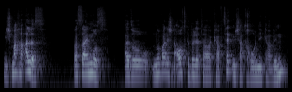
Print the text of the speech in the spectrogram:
ich mache alles, was sein muss. Also nur weil ich ein ausgebildeter Kfz-Mechatroniker bin,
